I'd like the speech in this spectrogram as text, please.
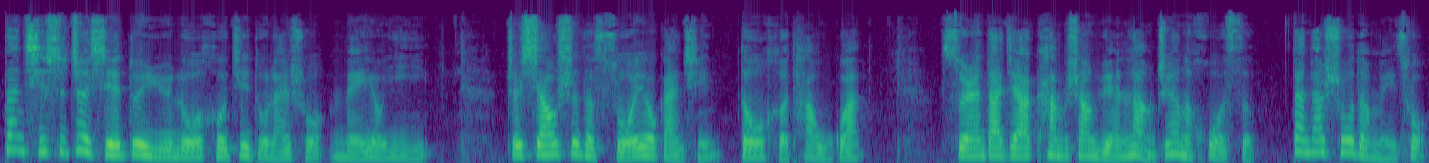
但其实这些对于罗侯基督来说没有意义，这消失的所有感情都和他无关。虽然大家看不上元朗这样的货色，但他说的没错，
